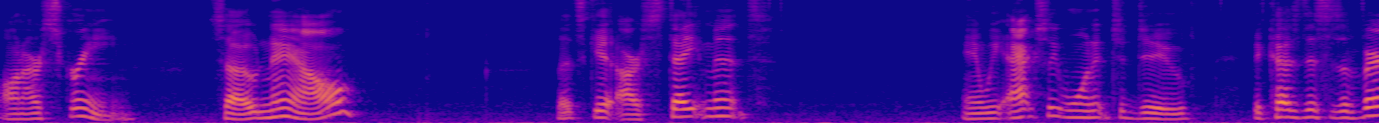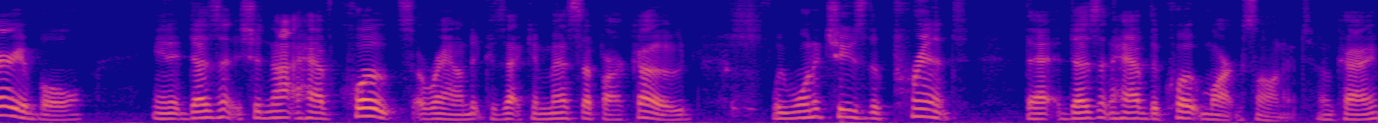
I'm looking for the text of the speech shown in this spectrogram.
on our screen. So now let's get our statement and we actually want it to do because this is a variable and it doesn't should not have quotes around it because that can mess up our code we want to choose the print that doesn't have the quote marks on it, okay?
